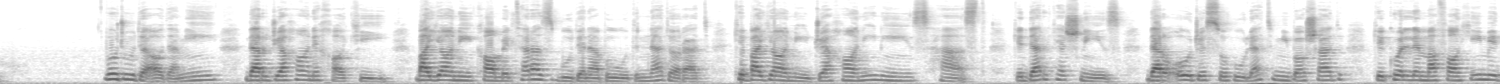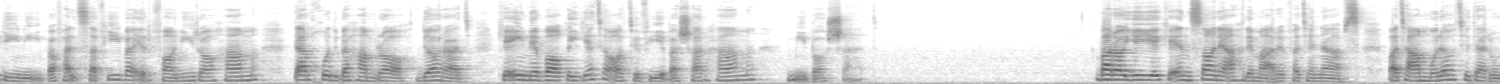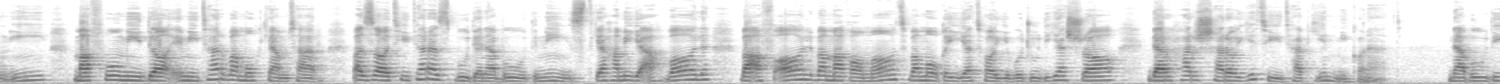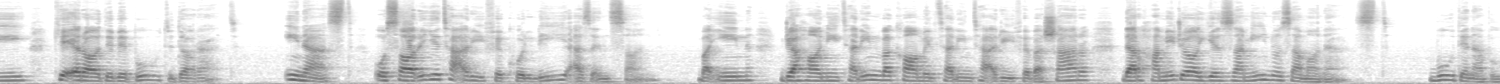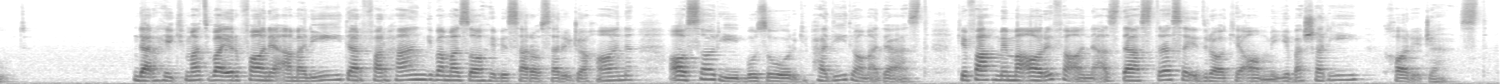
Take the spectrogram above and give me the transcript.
وجود آدمی در جهان خاکی بیانی کاملتر از بود نبود ندارد که بیانی جهانی نیز هست که درکش نیز در اوج سهولت می باشد که کل مفاهیم دینی و فلسفی و عرفانی را هم در خود به همراه دارد که عین واقعیت عاطفی بشر هم می باشد برای یک انسان اهل معرفت نفس و تأملات درونی مفهومی دائمی تر و محکمتر و ذاتی تر از بود نبود نیست که همه احوال و افعال و مقامات و موقعیت های وجودیش را در هر شرایطی تبیین می کند نبودی که اراده به بود دارد. این است اصاره تعریف کلی از انسان. و این جهانی ترین و کامل ترین تعریف بشر در همه جای زمین و زمان است. بود نبود. در حکمت و عرفان عملی در فرهنگ و مذاهب سراسر جهان آثاری بزرگ پدید آمده است که فهم معارف آن از دسترس ادراک عامه بشری خارج است.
